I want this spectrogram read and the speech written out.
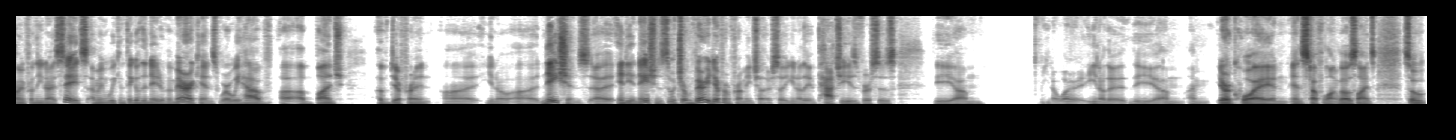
coming from the United States, I mean, we can think of the Native Americans where we have a, a bunch of different, uh, you know, uh, nations, uh, Indian nations, which are very different from each other. So, you know, the Apaches versus the, um, you know, what, you know, the the um, I'm Iroquois and, and stuff along those lines. So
